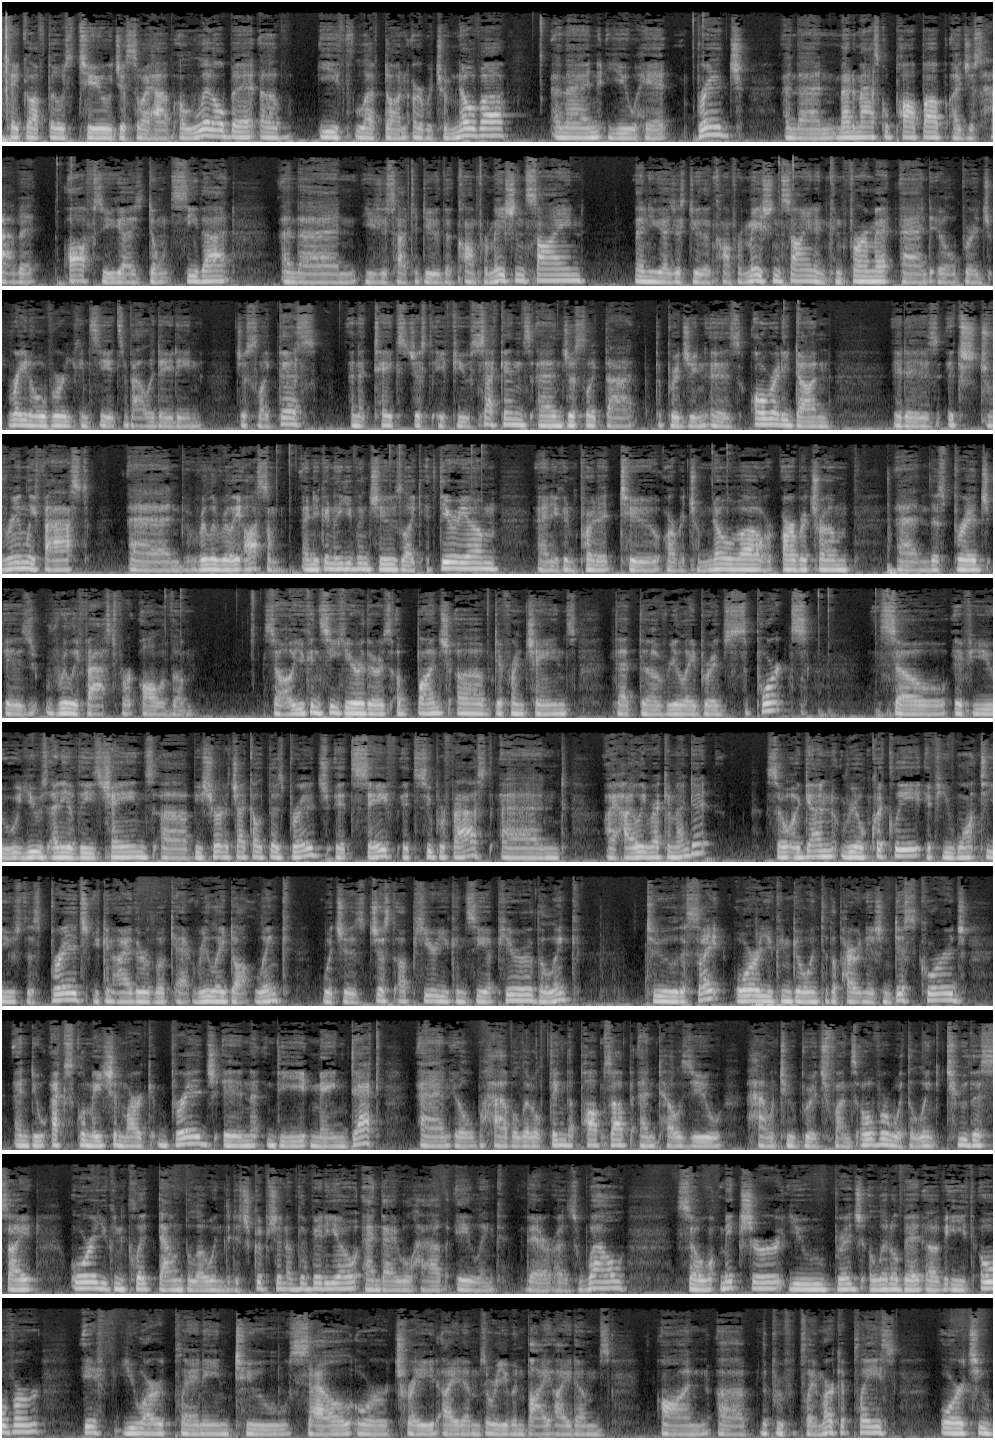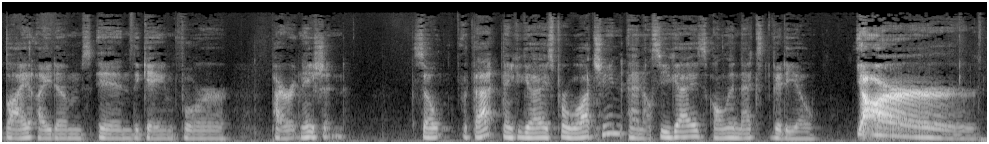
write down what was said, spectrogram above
take off those two just so I have a little bit of ETH left on Arbitrum Nova. And then you hit bridge and then MetaMask will pop up. I just have it off so you guys don't see that. And then you just have to do the confirmation sign. Then you guys just do the confirmation sign and confirm it, and it'll bridge right over. You can see it's validating just like this, and it takes just a few seconds. And just like that, the bridging is already done. It is extremely fast and really, really awesome. And you can even choose like Ethereum, and you can put it to Arbitrum Nova or Arbitrum. And this bridge is really fast for all of them. So you can see here there's a bunch of different chains that the Relay Bridge supports. So if you use any of these chains, uh, be sure to check out this bridge. It's safe, it's super fast, and I highly recommend it. So again, real quickly, if you want to use this bridge, you can either look at relay.link which is just up here. You can see up here the link to the site, or you can go into the Pirate Nation Discord and do exclamation mark bridge in the main deck, and it'll have a little thing that pops up and tells you how to bridge funds over with a link to this site. Or you can click down below in the description of the video, and I will have a link there as well. So make sure you bridge a little bit of ETH over if you are planning to sell or trade items or even buy items on uh, the proof of play marketplace or to buy items in the game for Pirate Nation. So, with that, thank you guys for watching, and I'll see you guys on the next video. Yarg!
